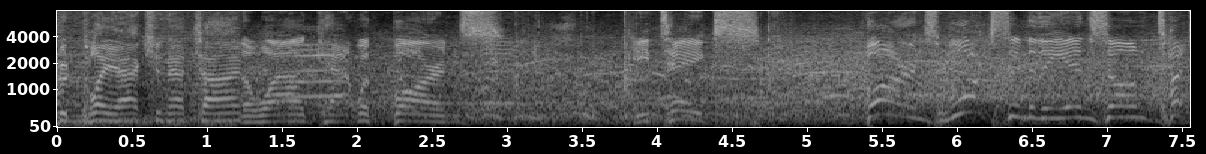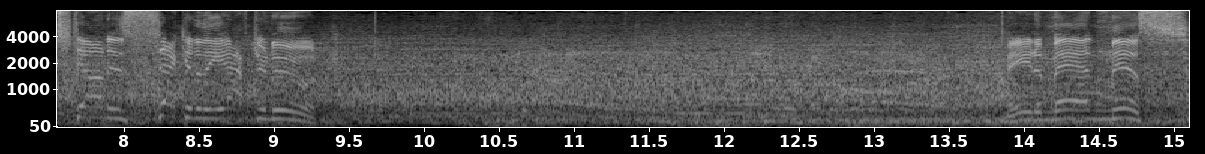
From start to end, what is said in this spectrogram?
Good play action that time. The Wildcat with Barnes. He takes. Barnes walks into the end zone. Touchdown is second of the afternoon. Made a man miss.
